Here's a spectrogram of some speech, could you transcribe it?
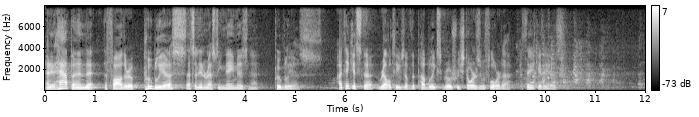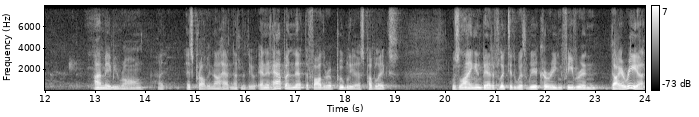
And it happened that the father of Publius, that's an interesting name, isn't it? Publius I think it's the relatives of the Publix grocery stores in Florida. I think it is. I may be wrong. I, it's probably not had nothing to do. And it happened that the father of Publius, Publix, was lying in bed afflicted with recurring fever and diarrhea.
